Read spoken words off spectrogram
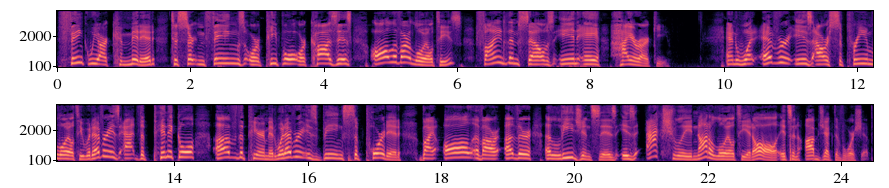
think we are committed to certain things or people or causes, all of our loyalties find themselves in a hierarchy. And whatever is our supreme loyalty, whatever is at the pinnacle of the pyramid, whatever is being supported by all of our other allegiances is actually not a loyalty at all. It's an object of worship.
